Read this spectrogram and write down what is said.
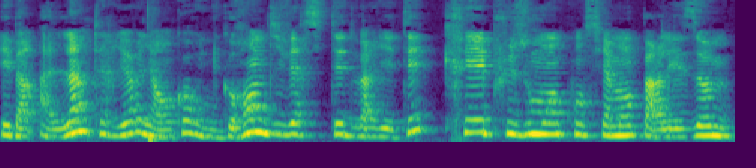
et eh ben à l'intérieur, il y a encore une grande diversité de variétés créées plus ou moins consciemment par les hommes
